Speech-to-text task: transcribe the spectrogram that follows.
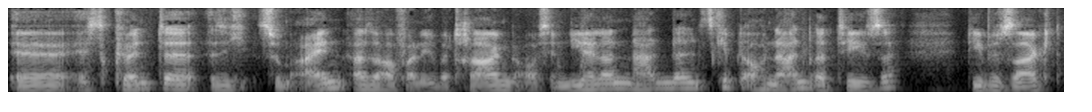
Äh, es könnte sich zum einen also auf eine Übertragung aus den Niederlanden handeln. Es gibt auch eine andere These, die besagt,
